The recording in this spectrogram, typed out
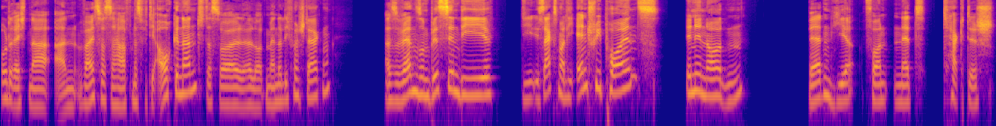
und recht nah an Weißwasserhafen. Das wird ja auch genannt. Das soll äh, Lord Manderly verstärken. Also werden so ein bisschen die, die, ich sag's mal, die Entry Points in den Norden werden hier von Ned taktisch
